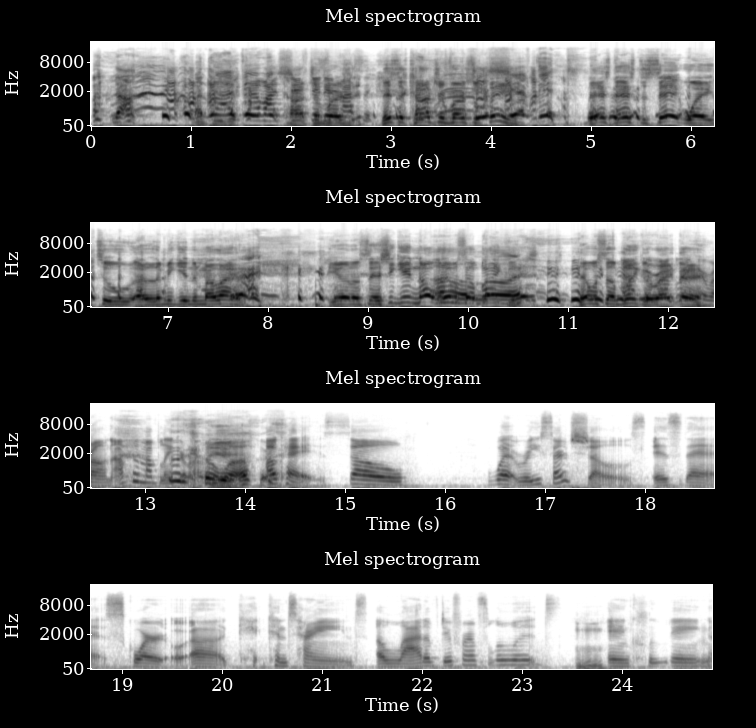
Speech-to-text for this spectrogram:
No. how I shifted in my Controversial. This is a controversial thing. That's that's the segue to uh, let me get in my line. You know what I'm saying? She getting over. That was her Oh, blanket. Lord. That was her blanket right blinker there. on. I put my blinker on. Yeah. Okay, so what research shows is that squirt uh, c- contains a lot of different fluids, including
